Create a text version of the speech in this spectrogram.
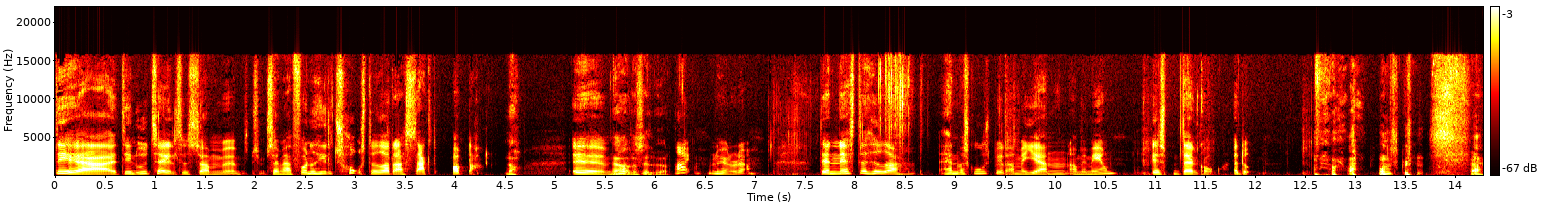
Det er, det er en udtalelse, som, øh, som jeg har fundet hele to steder, der er sagt om dig. Nå. Øh, Jeg har aldrig selv hørt. Nej, nu hører du der. Den næste hedder, han var skuespiller med hjernen og med maven. Esben Dalgaard er død. Undskyld. Ja.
